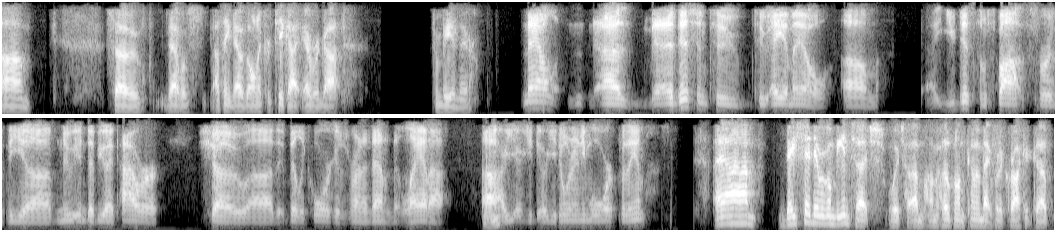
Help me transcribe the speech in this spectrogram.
Um, so that was, I think that was the only critique I ever got from being there. Now, uh, addition to to AML, um, uh, you did some spots for the uh, new NWA Power show uh, that Billy Corgan's running down in Atlanta. Uh, Mhm. are you are you are you doing any more work for them? Um, they said they were going to be in touch, which I'm, I'm hoping I'm coming back for the Crockett Cup.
